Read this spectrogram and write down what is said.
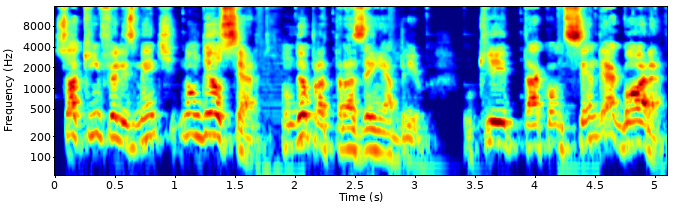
Só que, infelizmente, não deu certo. Não deu para trazer em abril. O que está acontecendo é agora.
